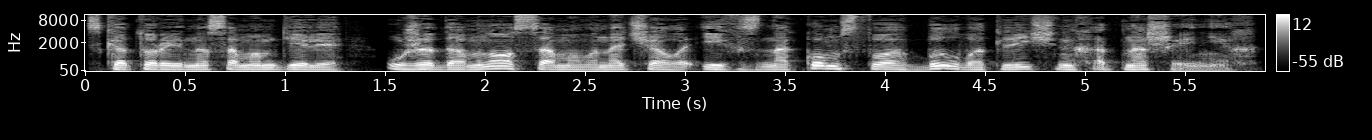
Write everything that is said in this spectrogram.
с которой на самом деле уже давно, с самого начала их знакомства, был в отличных отношениях.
